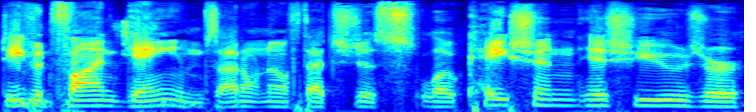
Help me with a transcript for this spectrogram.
to even find games. I don't know if that's just location issues or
